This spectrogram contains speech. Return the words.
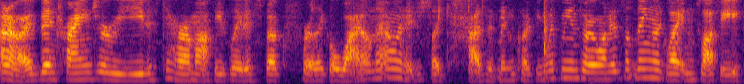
I don't know, I've been trying to read Tahereh Mafi's latest book for like a while now and it just like hasn't been clicking with me and so I wanted something like light and fluffy.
